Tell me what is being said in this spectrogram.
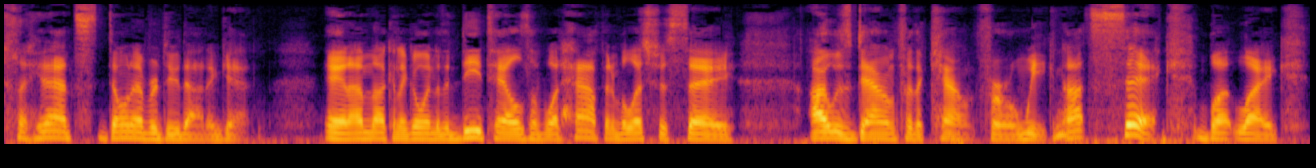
Like That's don't ever do that again. And I'm not going to go into the details of what happened, but let's just say I was down for the count for a week. Not sick, but like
